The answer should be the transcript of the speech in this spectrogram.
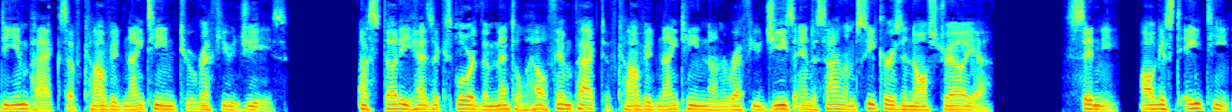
The Impacts of COVID-19 to Refugees A study has explored the mental health impact of COVID-19 on refugees and asylum seekers in Australia. Sydney, August 18.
